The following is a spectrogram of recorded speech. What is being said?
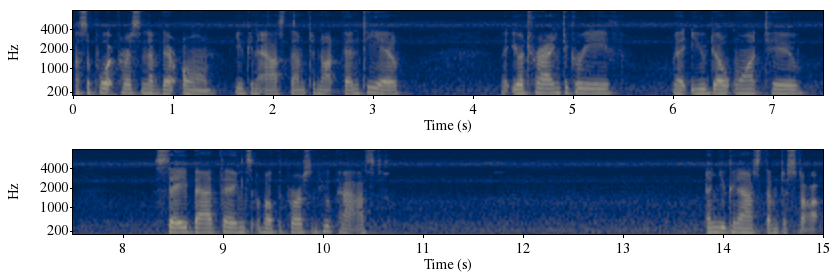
a support person of their own. You can ask them to not vent to you, that you're trying to grieve, that you don't want to say bad things about the person who passed. And you can ask them to stop.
